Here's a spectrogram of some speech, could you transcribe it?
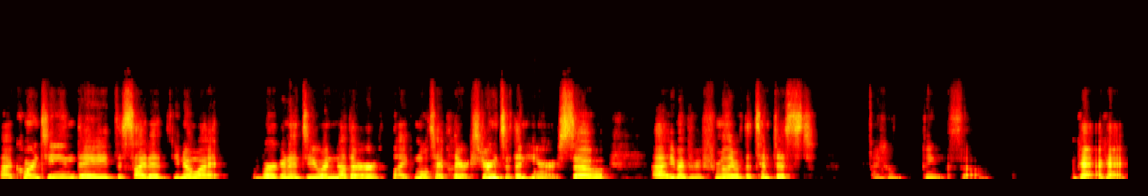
uh, quarantine they decided you know what we're gonna do another like multiplayer experience within here. So uh, you might be familiar with the Tempest. i don't think so Okay, okay.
